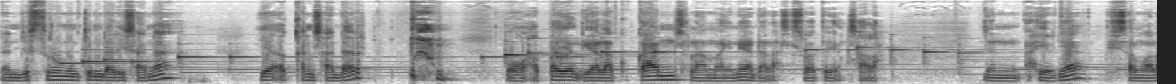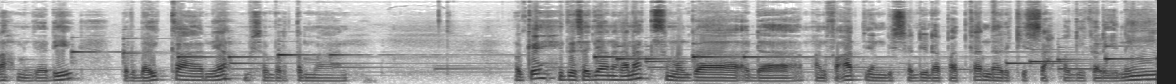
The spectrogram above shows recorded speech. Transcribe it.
Dan justru mungkin dari sana ia akan sadar bahwa apa yang ia lakukan selama ini adalah sesuatu yang salah dan akhirnya bisa malah menjadi perbaikan ya bisa berteman. Oke itu saja anak-anak. Semoga ada manfaat yang bisa didapatkan dari kisah pagi kali ini.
